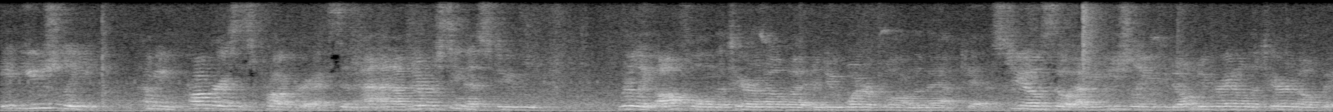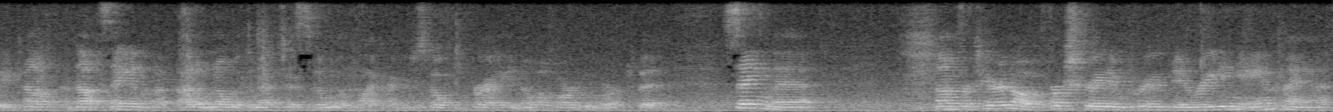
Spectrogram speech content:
it usually, I mean, progress is progress. And, I, I've never seen us do really awful on the Terra Nova and do wonderful on the map test. You know, so I mean, usually if you don't do great on the Terra Nova, it kind of, I'm not saying, I, I don't know what the map test is going to look like. I can just hope and pray and know how hard we worked. But saying that, um, for Terra Nova, first grade improved in reading and math,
